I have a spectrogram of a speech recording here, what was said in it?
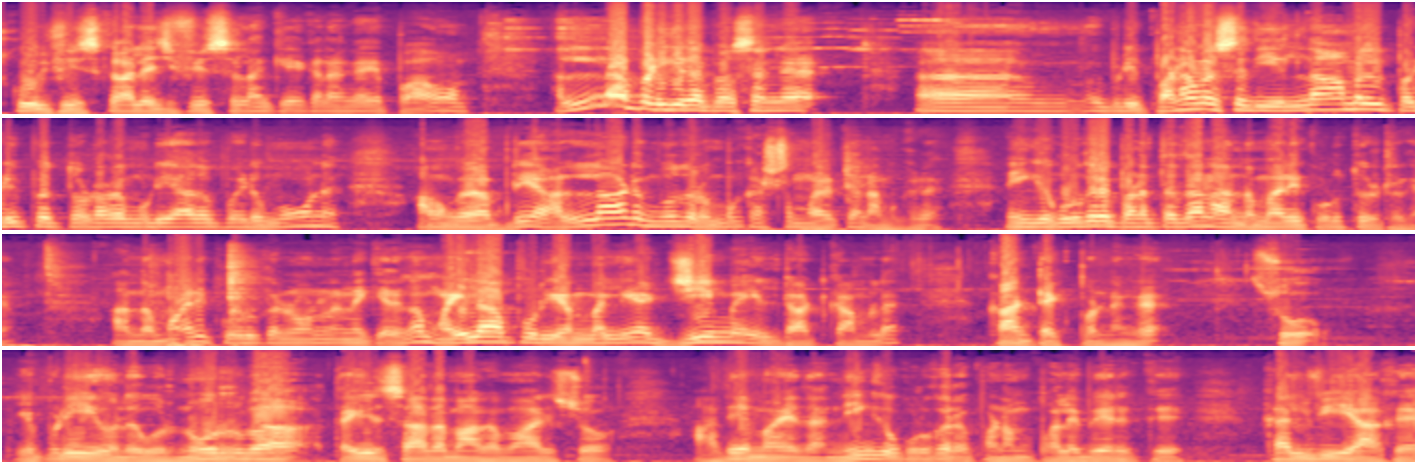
ஸ்கூல் ஃபீஸ் காலேஜ் ஃபீஸ் எல்லாம் கேட்குறாங்க பாவம் நல்லா படிக்கிற பசங்க இப்படி பண வசதி இல்லாமல் படிப்பை தொடர முடியாத போயிடுமோன்னு அவங்க அப்படியே அல்லாடும் போது ரொம்ப கஷ்டமாக இருக்கு நமக்கு. நீங்கள் கொடுக்குற பணத்தை தான் நான் அந்த மாதிரி கொடுத்துட்ருக்கேன். அந்த மாதிரி கொடுக்கணும்னு நினைக்கிறேங்க மயிலாப்பூர் எம்எல்ஏ ஜிமெயில் டாட் காமில் கான்டாக்ட் பண்ணுங்கள் ஸோ எப்படி வந்து ஒரு நூறுரூபா தயிர் சாதமாக மாறிச்சோ அதே மாதிரி தான் நீங்கள் கொடுக்குற பணம் பல பேருக்கு கல்வியாக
